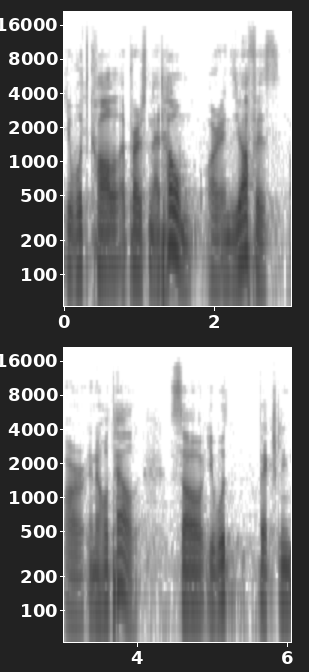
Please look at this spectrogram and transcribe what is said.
you would call a person at home or in the office or in a hotel. So you would actually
